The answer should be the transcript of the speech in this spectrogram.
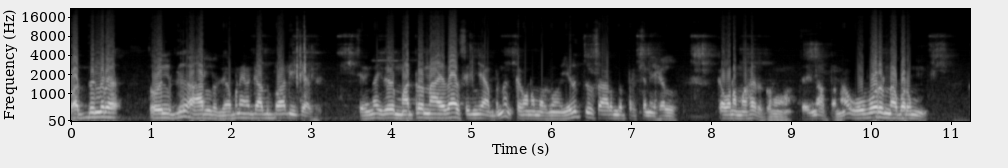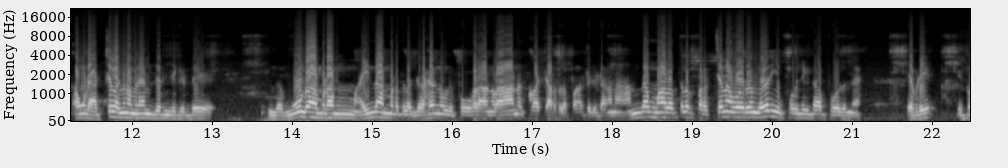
பத்துங்கிற தொழிலுக்கு ஆறில் இருக்குது அப்படின்னா எனக்கு அது பாதிக்காது. சரிங்களா? இது மற்ற நான் எதாவது செஞ்சேன் அப்படின்னா கவனமாக இருக்கணும். எழுத்து சார்ந்த பிரச்சனைகள் கவனமாக இருக்கணும். சரிங்களா? அப்போனா ஒவ்வொரு நபரும் அவங்களுடைய அச்சலக்னம் என்னன்னு தெரிஞ்சுக்கிட்டு இந்த மூன்றாம் இடம் ஐந்தாம் இடத்துல கிரகங்கள் போகிறாங்களான்னு கோச்சாரத்தில் பார்த்துக்கிட்டாங்கன்னா அந்த மாதத்தில் பிரச்சனை வருங்கிறத நீங்கள் புரிஞ்சுக்கிட்டா போதுங்க. எப்படி? இப்போ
